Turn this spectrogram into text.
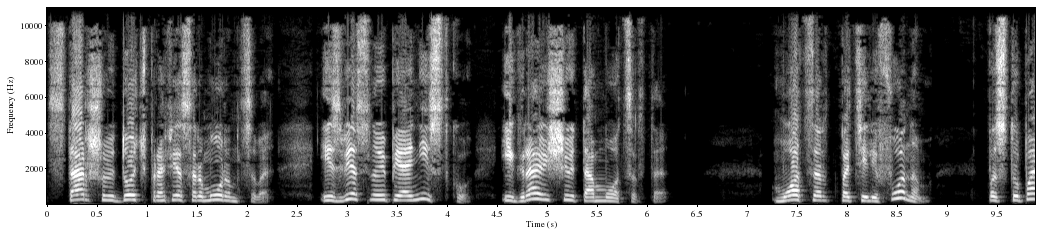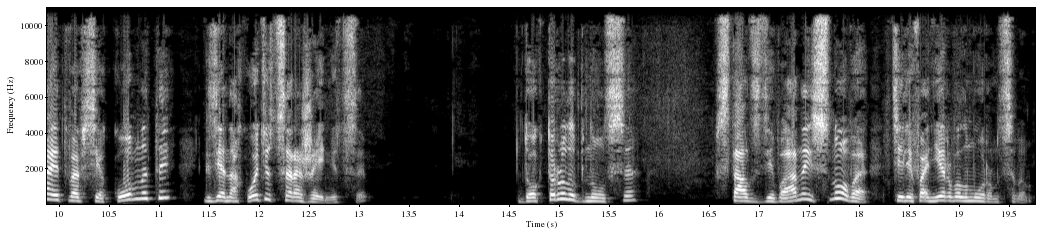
старшую дочь профессора Муромцева, известную пианистку, играющую там Моцарта. Моцарт по телефонам поступает во все комнаты, где находятся роженицы. Доктор улыбнулся, встал с дивана и снова телефонировал Муромцевым.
